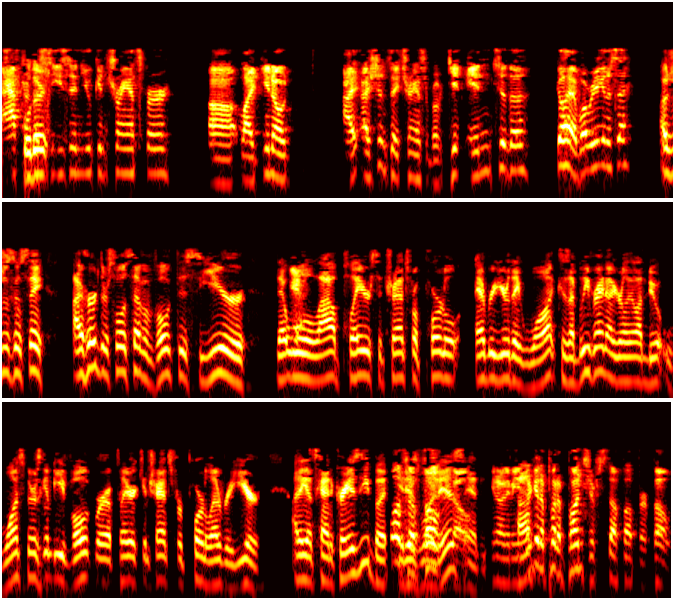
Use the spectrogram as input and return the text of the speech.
after well, the season you can transfer. Uh, like you know, I, I shouldn't say transfer, but get into the. Go ahead. What were you going to say? I was just going to say I heard they're supposed to have a vote this year that yeah. will allow players to transfer a portal every year they want. Because I believe right now you're only allowed to do it once. There's going to be a vote where a player can transfer portal every year. I think that's kind of crazy, but well, it is vote, what it is. Though. And you know what I mean? Huh? They're going to put a bunch of stuff up for vote,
